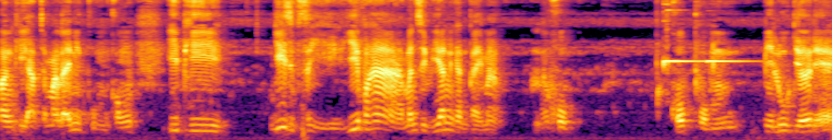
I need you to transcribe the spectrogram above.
บางทีอาจจะมาไลฟ์ในกลุ่มของ EP ยี่สิบสี่ยี่ห้ามันสิเวียนกันไปมาแล้วครบครบผมมีลูกเยอะเนี่ย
